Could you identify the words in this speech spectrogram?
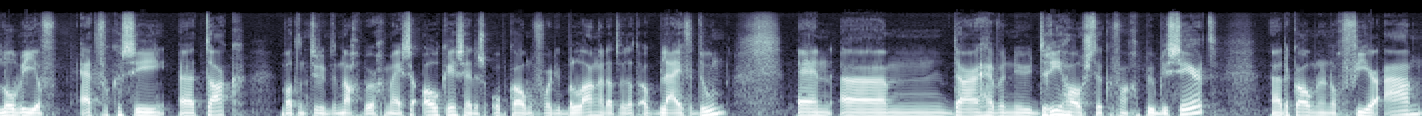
lobby of advocacy eh, tak, wat natuurlijk de nachtburgemeester ook is, hè, dus opkomen voor die belangen, dat we dat ook blijven doen. En ehm, daar hebben we nu drie hoofdstukken van gepubliceerd. Eh, er komen er nog vier aan.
